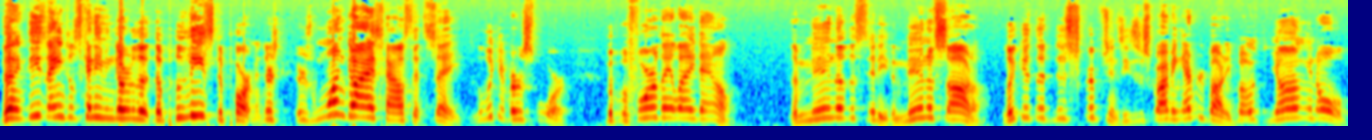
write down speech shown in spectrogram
These angels can't even go to the, the police department. There's, there's one guy's house that's safe. Look at verse 4. But before they lay down, the men of the city, the men of Sodom. Look at the descriptions. He's describing everybody, both young and old.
